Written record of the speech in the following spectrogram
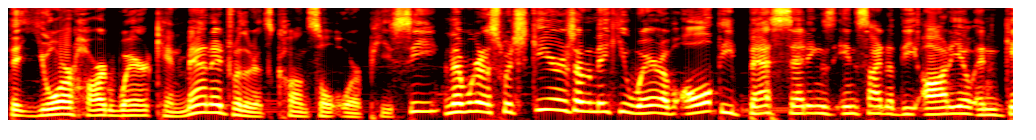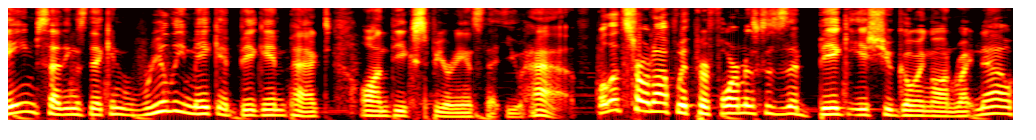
that your hardware can manage, whether it's console or PC. And then we're going to switch gears. I'm going to make you aware of all the best settings inside of the audio and game settings that can really make a big impact on the experience that you have. Well, let's start off with performance because is a big issue going on right now.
